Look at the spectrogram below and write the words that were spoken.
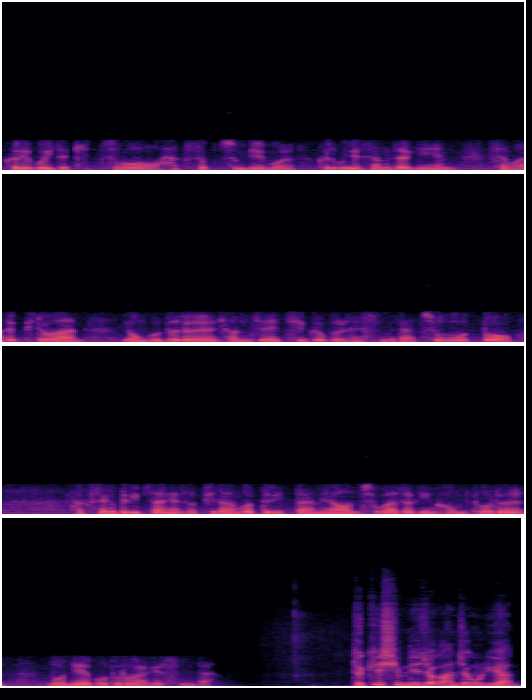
그리고 이제 기초 학습 준비물 그리고 일상적인 생활에 필요한 연구들을 현재 지급을 했습니다. 추후 또 학생들 입장에서 필요한 것들이 있다면 추가적인 검토를 논의해 보도록 하겠습니다. 특히 심리적 안정을 위한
